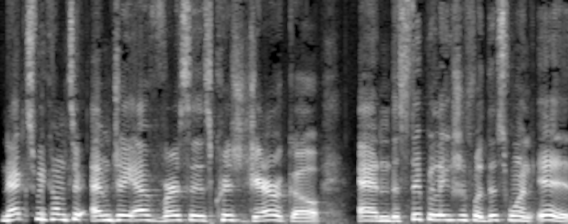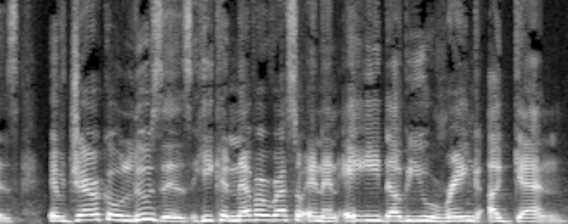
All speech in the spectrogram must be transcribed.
Next, we come to MJF versus Chris Jericho. And the stipulation for this one is if Jericho loses, he can never wrestle in an AEW ring again.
